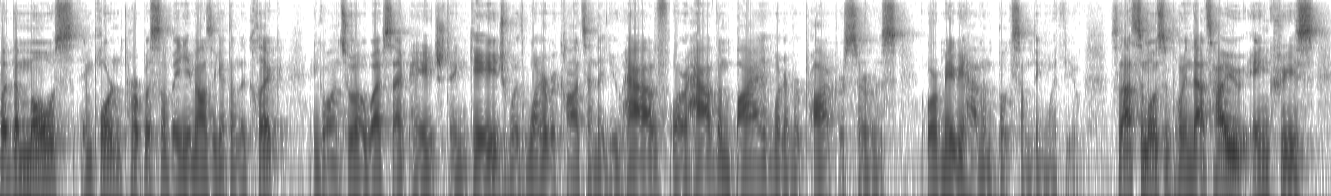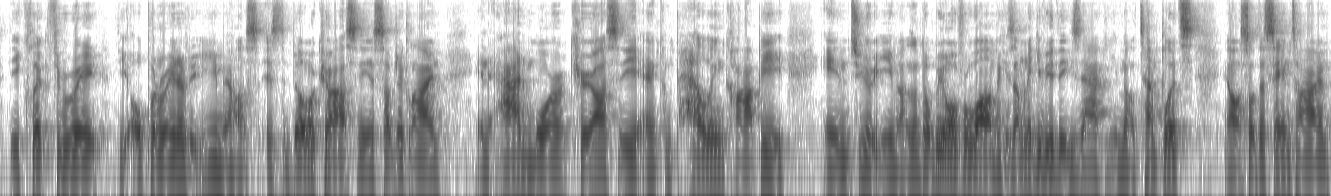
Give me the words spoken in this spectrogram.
but the most important purpose of an email is to get them to click and go onto a website page to engage with whatever content that you have or have them buy whatever product or service or maybe have them book something with you. So that's the most important. That's how you increase the click-through rate, the open rate of your emails is to build more curiosity in the subject line and add more curiosity and compelling copy into your emails. And don't be overwhelmed because I'm gonna give you the exact email templates and also at the same time,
